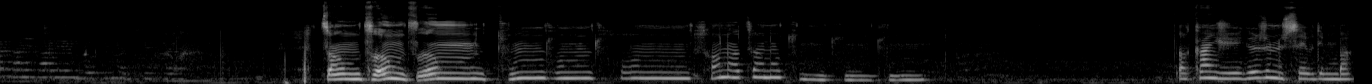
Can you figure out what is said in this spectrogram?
Sana yukarıya oturayım. Tın tın tın tun tun tun tun tun tun. Akanji gözünü sevdim bak.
